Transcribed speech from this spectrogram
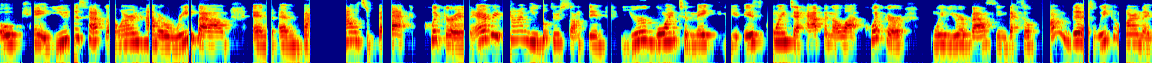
okay. You just have to learn how to rebound and, and bounce back quicker. And every time you go through something, you're going to make it's going to happen a lot quicker when you're bouncing back. So from this, we can learn that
